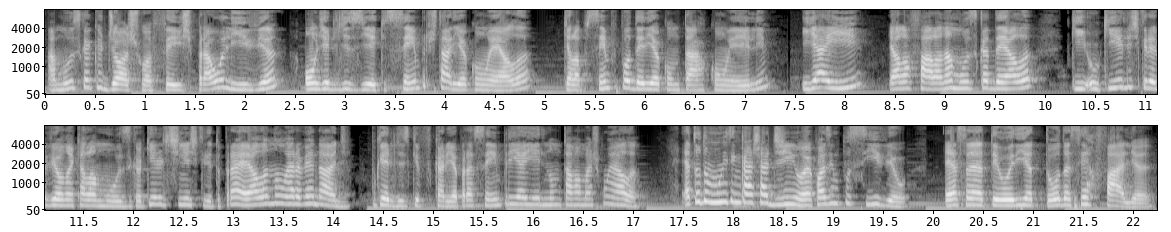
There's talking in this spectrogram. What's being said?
A música que o Joshua fez pra Olivia, onde ele dizia que sempre estaria com ela, que ela sempre poderia contar com ele. E aí, ela fala na música dela que o que ele escreveu naquela música, que ele tinha escrito para ela, não era verdade. Porque ele disse que ficaria para sempre e aí ele não tava mais com ela. É tudo muito encaixadinho, é quase impossível essa teoria toda ser falha.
